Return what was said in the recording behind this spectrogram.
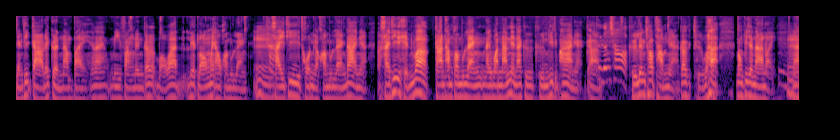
อย่างที่กล่าวได้เกริ่นนำไปใช่ไหมมีฝั่งหนึ่งก็บอกว่าเรียกร้องไม่เอาความรุนแรงอืมค่ะใครที่ทนกับความรุนแรงได้เนี่ย ใครที่เห็นว่าการทำความรุนแรงในวันนั้นเนี่ยนะคือคืนที่ 15เนี่ยอ่าคือเรื่องชอบคือเรื่องชอบทำเนี่ยก็ถือว่าต้องพิจารณาหน่อยอืมนะ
